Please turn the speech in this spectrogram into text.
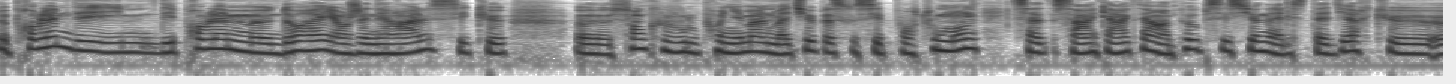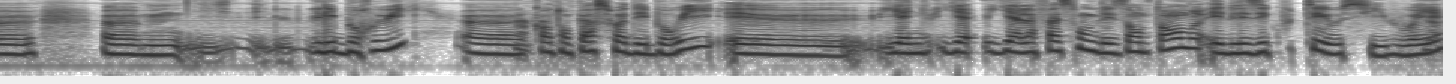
Le problème des, des problèmes d'oreille en général, c'est que, euh, sans que vous le preniez mal, Mathieu, parce que c'est pour tout le monde, ça, ça a un caractère un peu obsessionnel. C'est-à-dire que euh, euh, les bruits, euh, quand on perçoit des bruits, euh, il y, y, y a la façon de les entendre et de les écouter aussi, vous voyez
